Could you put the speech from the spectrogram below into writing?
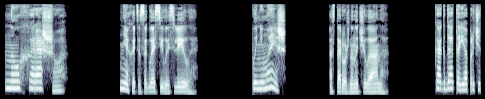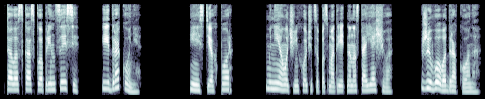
«Ну, хорошо», — нехотя согласилась Лила. «Понимаешь?» — осторожно начала она. «Когда-то я прочитала сказку о принцессе и драконе. И с тех пор мне очень хочется посмотреть на настоящего, живого дракона.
